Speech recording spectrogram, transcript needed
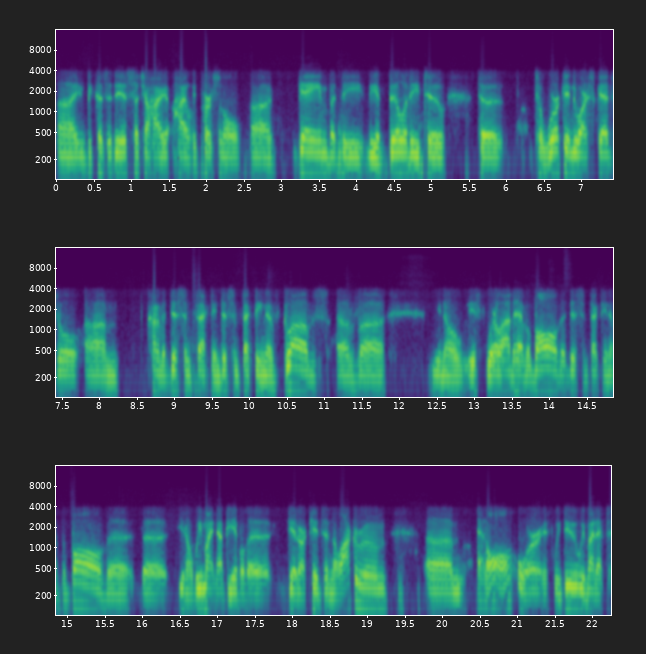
uh, because it is such a high, highly personal uh, game, but the the ability to to to work into our schedule, um, kind of a disinfecting, disinfecting of gloves, of uh, you know, if we're allowed to have a ball, the disinfecting of the ball, the the you know, we might not be able to get our kids in the locker room um, at all, or if we do, we might have to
